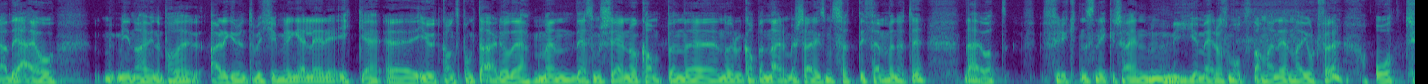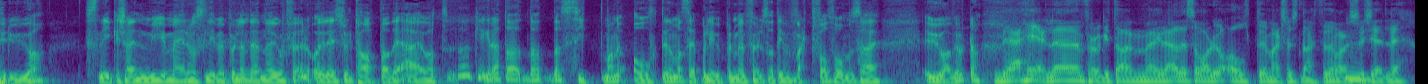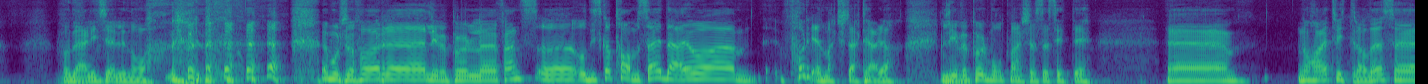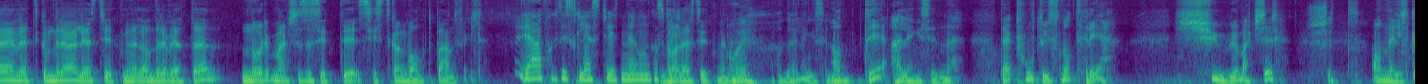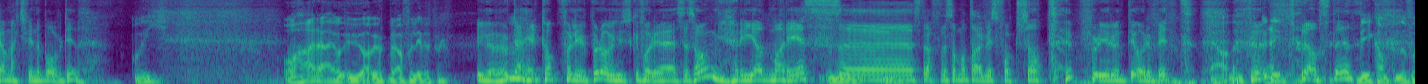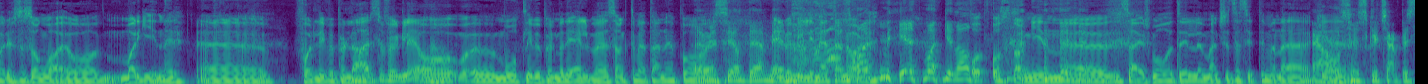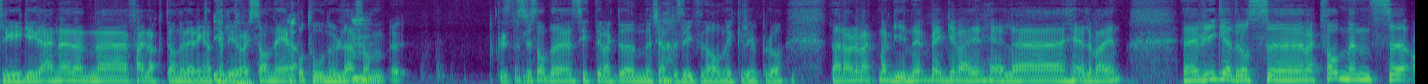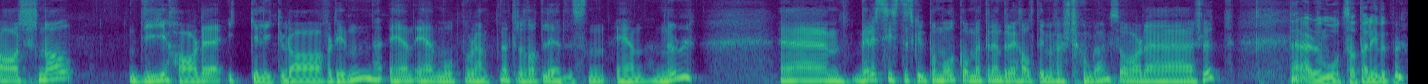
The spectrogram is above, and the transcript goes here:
Ja, det er jo Mina er inne på det. Er det grunn til bekymring eller ikke? Eh, I utgangspunktet er det jo det, men det som skjer når kampen, eh, når kampen nærmer seg liksom 75 minutter, det er jo at frykten sniker seg inn mye mer hos motstanderen enn den har gjort før, og trua sniker seg inn mye mer hos Liverpool enn det den har gjort før. og Resultatet av det er jo at ok greit, da, da, da sitter man jo alltid når man ser på Liverpool med en følelse at de i hvert fall får med seg uavgjort. da. Det er hele Fergie-time-greia. Det Så var det jo alltid Manchester United. Det var jo så kjedelig. Og det er litt kjedelig nå. det er morsomt for eh, Liverpool-fans. eh, Og de skal ta med seg Det er jo eh, For en match det er til helga! Liverpool mot Manchester City. Nå har jeg tvitra det, så jeg vet ikke om dere har lest tweeten min, eller om dere vet det. Når Manchester City sist gang vant på Anfield. Jeg har faktisk lest tweeten din. Du har lest tweeten min. Oi, ja, det er lenge siden. Ja, det er lenge siden, det. Det er 2003. 20 matcher. Shit. Anelka matchvinner på overtid. Oi. Og her er jo uavgjort bra for Liverpool. Uavgjort er helt topp for Liverpool, og vi husker forrige sesong. Riyad Mahrez eh, straffe som antageligvis fortsatt flyr rundt i orbit Ja, den, de, et eller annet sted. de kampene forrige sesong var jo marginer. Eh, for Liverpool der, selvfølgelig, og eh, mot Liverpool med de 11 centimeterne på Jeg vil si at det er mer, 11 millimeterne var det. mer marginalt. Og, og stang inn eh, seiersmålet til Manchester City, men det er Ja, og så husker vi Champions League-greiene. Den eh, feilaktige annulleringa til yep. Leroy Sané Ja. på 2-0 der, Mm. som Plutselig så hadde City vært i den Champions League-finalen, ikke Liverpool òg. Der har det vært marginer begge veier hele, hele veien. Eh, Vi gleder oss eh, i hvert fall, mens eh, Arsenal de har det ikke like bra for tiden. 1-1 mot Wolverhampton etter å ha tatt ledelsen 1-0. Eh, deres siste skudd på mål kom etter en drøy halvtime første omgang, så var det slutt. Der er det jo motsatt av Liverpool.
